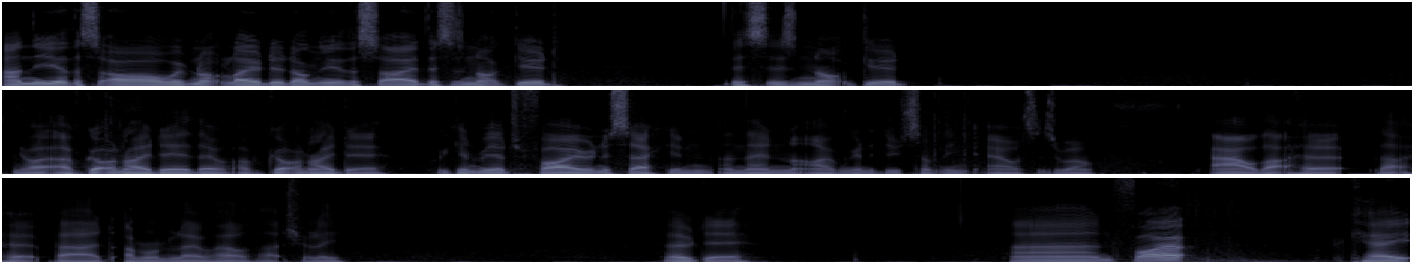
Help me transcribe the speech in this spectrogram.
And the other side, oh, we've not loaded on the other side. This is not good. This is not good. Right, I've got an idea though. I've got an idea. We can be able to fire in a second, and then I'm going to do something else as well. Ow, that hurt. That hurt bad. I'm on low health, actually. Oh dear. And fire. Okay,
